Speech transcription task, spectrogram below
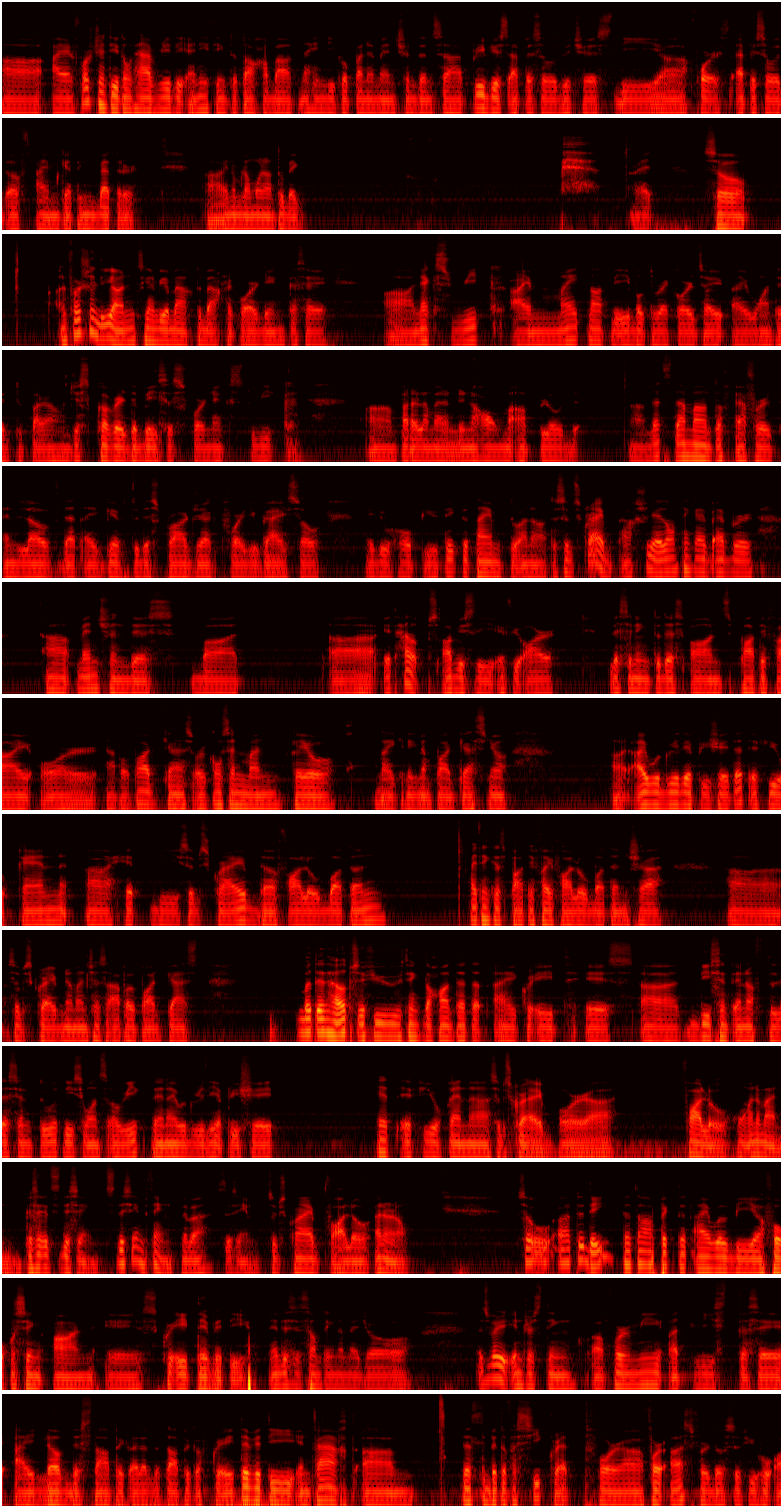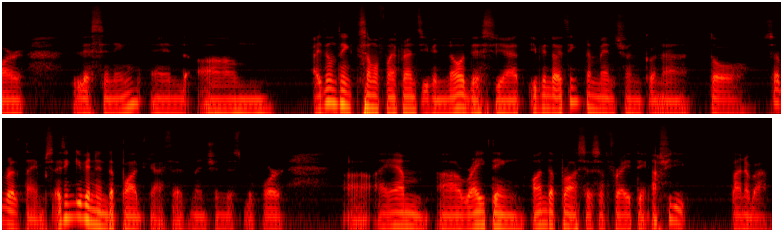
uh, I unfortunately don't have really anything to talk about na hindi ko pa na-mention dun sa previous episode which is the uh, fourth episode of I'm Getting Better. Uh, inom lang muna ng tubig. Alright. So, unfortunately yun, it's gonna be a back-to-back recording kasi uh, next week I might not be able to record so I, I wanted to parang just cover the basis for next week um, para lang meron din akong ma-upload um, that's the amount of effort and love that I give to this project for you guys. So I do hope you take the time to ano to subscribe. Actually, I don't think I've ever uh, mentioned this, but uh, it helps obviously if you are listening to this on Spotify or Apple Podcasts or kung saan man kayo nakikinig ng podcast nyo. Uh, I would really appreciate it if you can uh, hit the subscribe, the follow button I think sa Spotify follow button siya. Uh, subscribe naman siya sa Apple Podcast. But it helps if you think the content that I create is uh, decent enough to listen to at least once a week. Then I would really appreciate it if you can uh, subscribe or uh, follow kung ano man. Kasi it's the same. It's the same thing, diba? It's the same. Subscribe, follow, I don't know. So, uh, today, the topic that I will be uh, focusing on is creativity. And this is something na medyo, it's very interesting uh, for me at least kasi I love this topic. I love the topic of creativity. In fact, um, that's a bit of a secret for uh, for us, for those of you who are listening. And um, I don't think some of my friends even know this yet, even though I think na-mention ko na to several times. I think even in the podcast, I've mentioned this before uh, I am uh, writing on the process of writing. Actually, paano ba?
